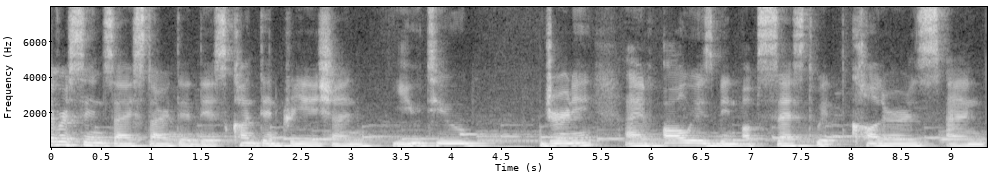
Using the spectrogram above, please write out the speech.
ever since I started this content creation YouTube journey, I've always been obsessed with colors and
